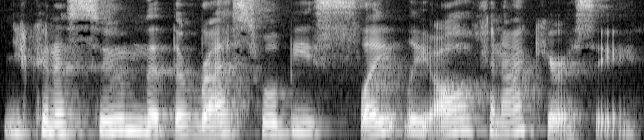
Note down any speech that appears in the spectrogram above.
you can assume that the rest will be slightly off in accuracy.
